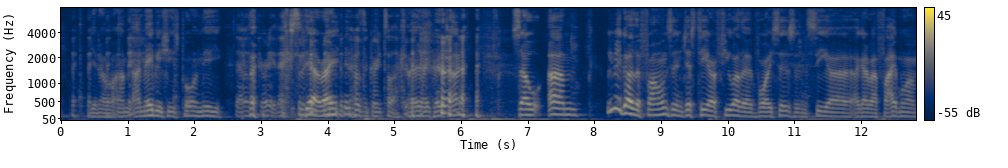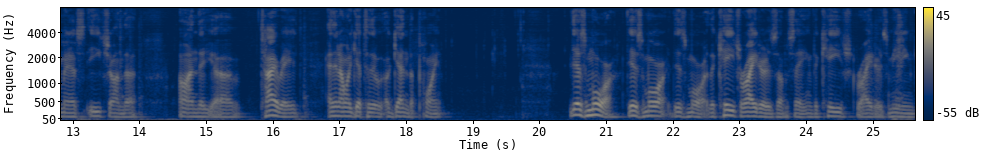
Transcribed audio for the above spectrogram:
you know, I'm, I, maybe she's pulling me. That was great, actually. yeah, right. that was a great talk. Right, great talk. so um, we may go to the phones and just hear a few other voices and see. Uh, I got about five more minutes each on the on the uh, tirade, and then I want to get to again the point. There's more. There's more. There's more. The caged writers. I'm saying the caged writers, meaning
